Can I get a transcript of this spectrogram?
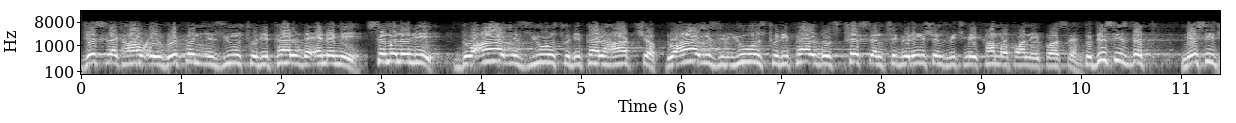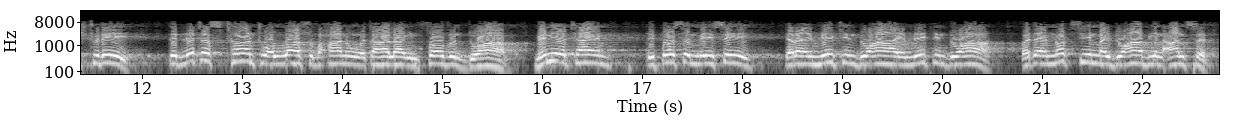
just like how a weapon is used to repel the enemy. Similarly, dua is used to repel hardship. Dua is used to repel those stress and tribulations which may come upon a person. So this is the message today that let us turn to Allah subhanahu wa ta'ala in fervent dua. Many a time a person may say that I am making dua, I am making dua, but I am not seeing my dua being answered.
